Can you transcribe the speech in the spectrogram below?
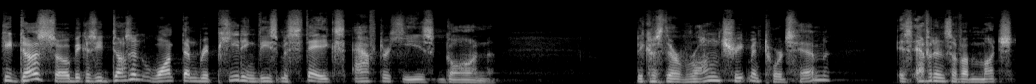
He does so because he doesn't want them repeating these mistakes after he's gone. Because their wrong treatment towards him is evidence of a much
